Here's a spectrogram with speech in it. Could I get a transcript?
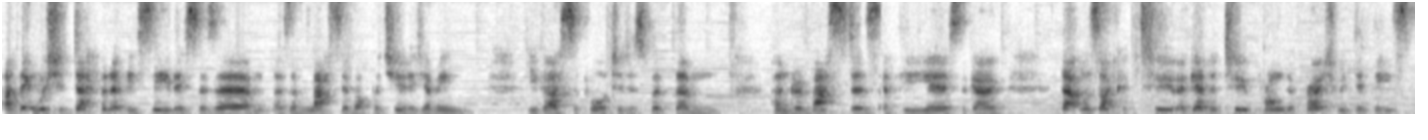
I think we should definitely see this as a as a massive opportunity. I mean, you guys supported us with um, 100 Masters a few years ago. That was like a two again a two pronged approach. We did these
